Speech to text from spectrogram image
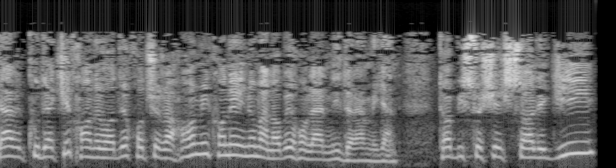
در کودکی خانواده خودش رها می‌کنه اینو منابع هلندی دارن میگن. تا 26 سالگی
